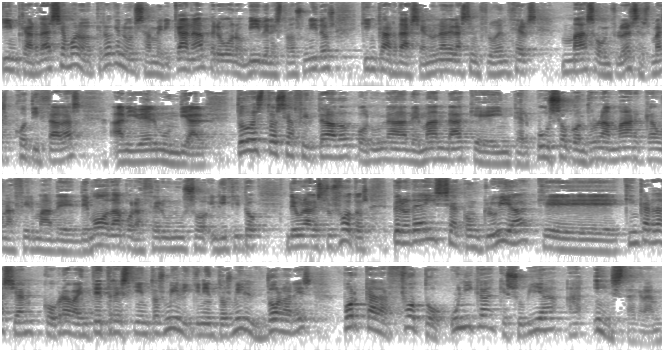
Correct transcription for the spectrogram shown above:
Kim Kardashian, bueno, creo que no es americana, pero bueno, vive en Estados Unidos, Kim Kardashian, una de las influencers más o influencers más cotizadas a nivel mundial. Todo esto se ha filtrado por una demanda que interpuso contra una marca, una firma de, de moda, por hacer un uso ilícito de una de sus fotos. Pero de ahí se concluía que Kim Kardashian cobraba entre 300.000 y 500.000 dólares por cada foto única que subía a Instagram.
